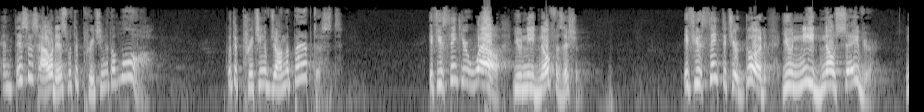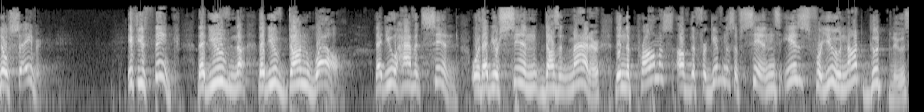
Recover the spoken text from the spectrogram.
and this is how it is with the preaching of the law, with the preaching of John the Baptist. If you think you're well, you need no physician. If you think that you're good, you need no Savior, no saving. If you think that you've, not, that you've done well, that you haven't sinned, or that your sin doesn't matter, then the promise of the forgiveness of sins is for you not good news,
